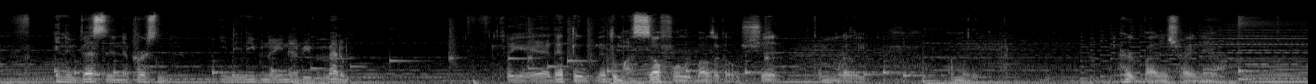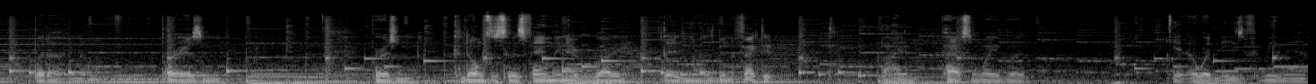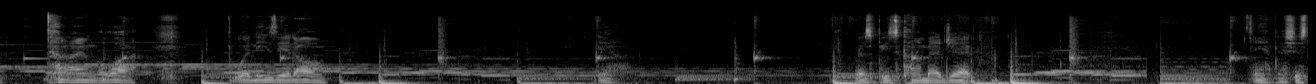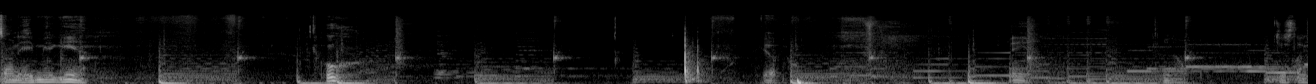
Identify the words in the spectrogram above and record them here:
and invested in the person, even though you never even met them. So yeah, that threw that threw myself full of. I was like, oh shit, I'm really, I'm really hurt by this right now. But uh, you know, prayers and prayers and condolences to his family and everybody that you know has been affected by him passing away, but yeah, that wasn't easy for me, man. I ain't gonna lie. It wasn't easy at all. Yeah. Rest in peace Combat Jack. Damn, that shit's starting to hit me again. Whew.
